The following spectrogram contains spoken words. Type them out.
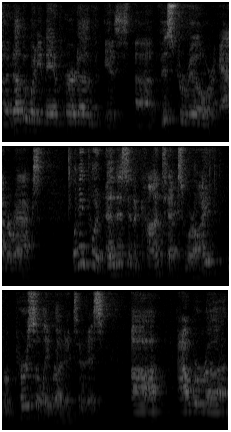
another one you may have heard of is uh, Vistaril or Atarax. Let me put uh, this in a context where I personally run into this. Uh, our uh,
